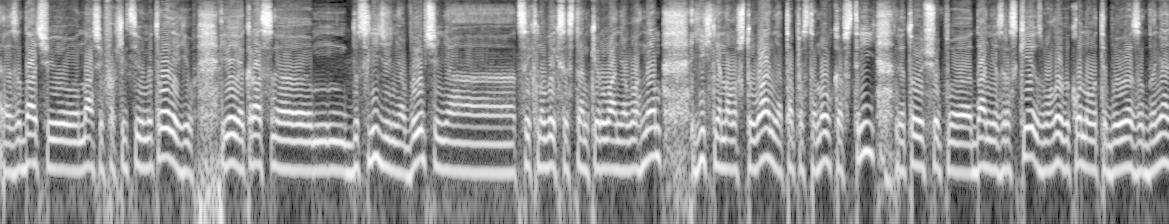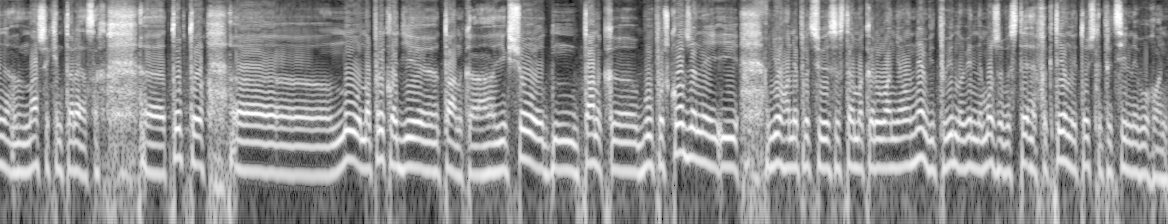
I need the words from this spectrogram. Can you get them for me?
е, задачею наших фахівців-метрологів є якраз е, дослідження, вивчення цих нових систем керування вогнем, їхнє налаштування та постановка в стрій для того, щоб е, дані зразки змогли виконувати бойове завдання в наших інтересах. Е, Тобто е, ну, на прикладі танка. Якщо танк е, був пошкоджений і в нього не працює система керування вогнем, відповідно він не може вести ефективний точний прицільний вогонь.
